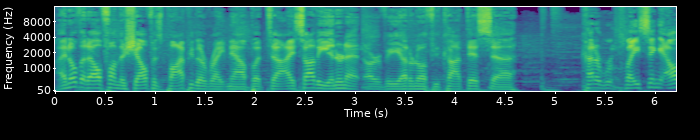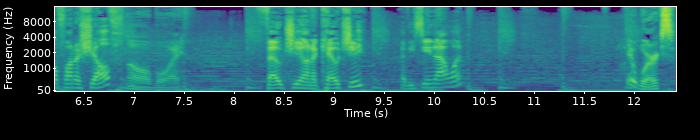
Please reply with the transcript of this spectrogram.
I know that Elf on the Shelf is popular right now, but uh, I saw the internet RV. I don't know if you caught this. Uh, kind of replacing Elf on a Shelf. Oh boy, Fauci on a couchy. Have you seen that one? it works.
